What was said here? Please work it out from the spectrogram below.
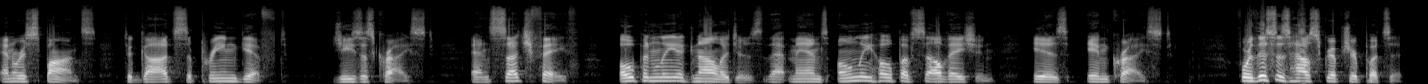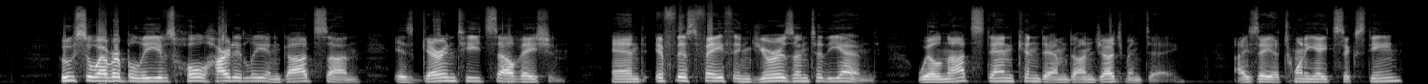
and response to God's supreme gift, Jesus Christ, and such faith openly acknowledges that man's only hope of salvation is in Christ. For this is how Scripture puts it Whosoever believes wholeheartedly in God's Son is guaranteed salvation, and if this faith endures unto the end, will not stand condemned on judgment day. Isaiah 28:16,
